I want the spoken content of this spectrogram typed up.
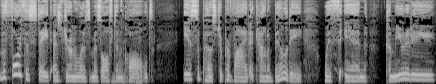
The fourth estate, as journalism is often called, is supposed to provide accountability within community,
